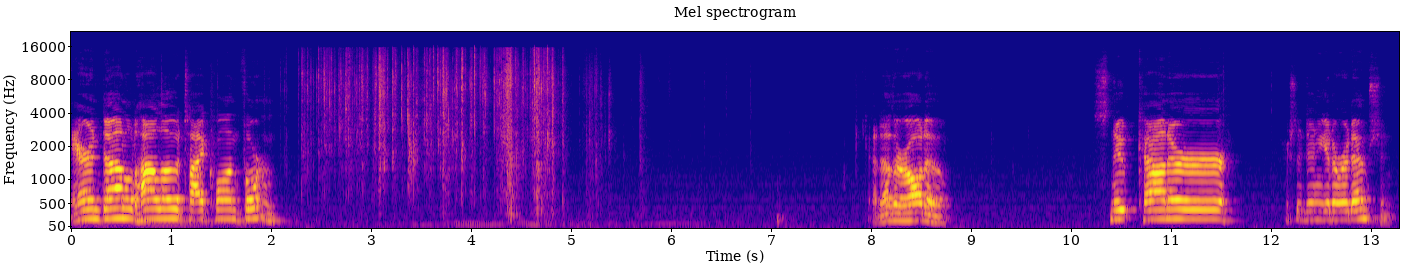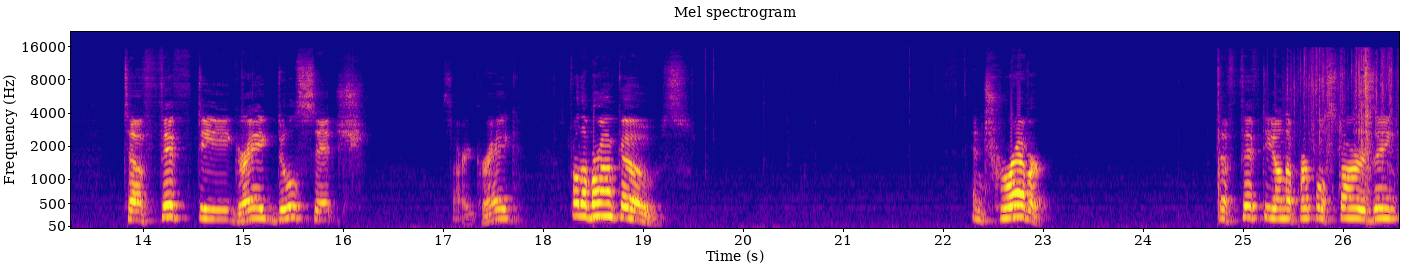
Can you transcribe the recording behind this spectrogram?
Aaron Donald, Hollow, Tyquan Thornton. Got other auto. Snoop Conner. Actually didn't get a redemption. To 50, Greg Dulcich. Sorry, Greg. For the Broncos. And Trevor. To 50 on the Purple Stars ink.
